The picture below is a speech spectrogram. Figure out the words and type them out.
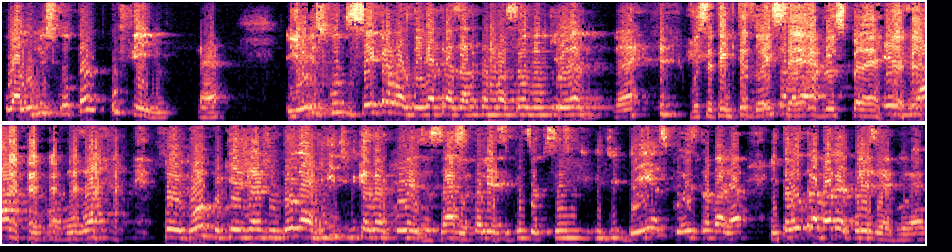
o aluno escuta o fino, né? E eu escuto sempre a voz dele atrasada com relação ao meu piano, né? Você tem que ter dois cérebros para. Exato, exato. Foi bom porque já ajudou na rítmica da coisa, sabe? Eu falei assim, putz, eu preciso dividir bem as coisas, trabalhar. Então eu trabalho, por exemplo, né?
